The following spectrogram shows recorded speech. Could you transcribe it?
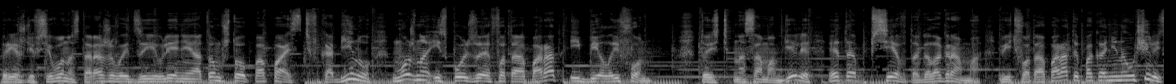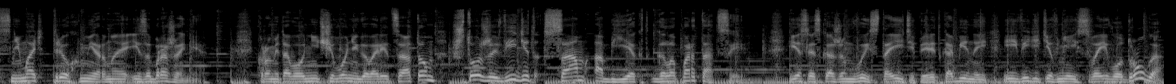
Прежде всего настораживает заявление о том, что попасть в кабину можно, используя фотоаппарат и белый фон. То есть на самом деле это псевдоголограмма, ведь фотоаппараты пока не научились снимать трехмерное изображение. Кроме того, ничего не говорится о том, что же видит сам объект голопортации. Если, скажем, вы стоите перед кабиной и видите в ней своего друга,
